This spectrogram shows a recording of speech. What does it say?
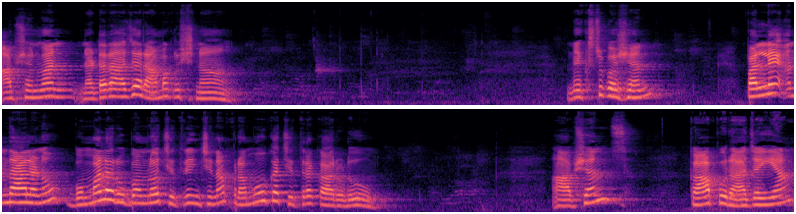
option one Nataraja Ramakrishna. Next question పల్లె అందాలను బొమ్మల రూపంలో చిత్రించిన ప్రముఖ చిత్రకారుడు. ఆప్షన్స్ కాపు రాజయ్య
